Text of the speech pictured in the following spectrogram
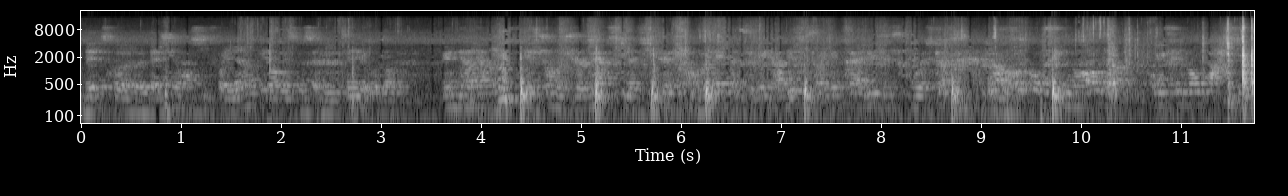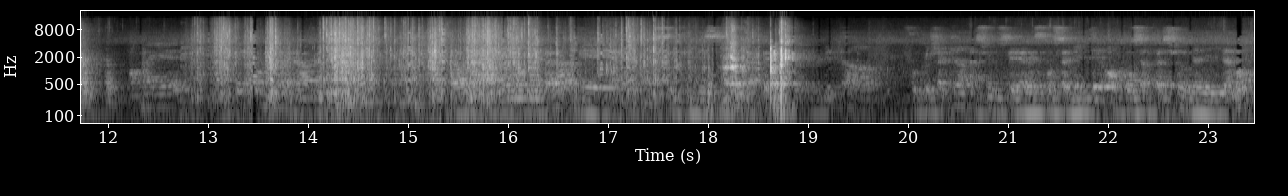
d'agir en citoyen et en responsabilité aujourd'hui. Une dernière question, monsieur le maire, si la situation venait à se dégrader, vous seriez prêt à aller jusqu'où Est-ce qu'un reconfinement un confinement partiel en Mayenne est envisageable Alors là, je n'en est pas là, mais c'est une décision de l'État. Hein. Il faut que chacun assume ses responsabilités, en concertation bien évidemment,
